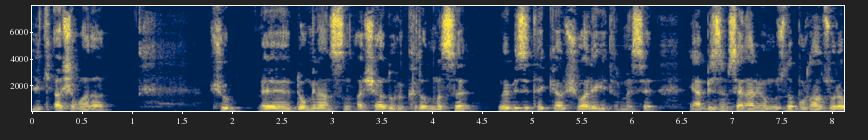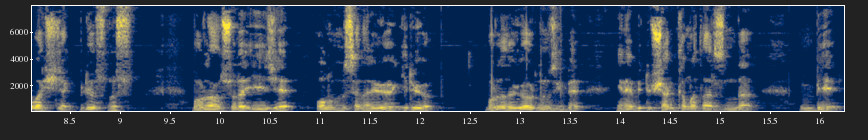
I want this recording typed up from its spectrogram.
ilk aşamada şu e, dominansın aşağı doğru kırılması ve bizi tekrar şu hale getirmesi. Yani bizim senaryomuz da buradan sonra başlayacak biliyorsunuz. Buradan sonra iyice olumlu senaryoya giriyor. Burada da gördüğünüz gibi yine bir düşen kama tarzında bir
